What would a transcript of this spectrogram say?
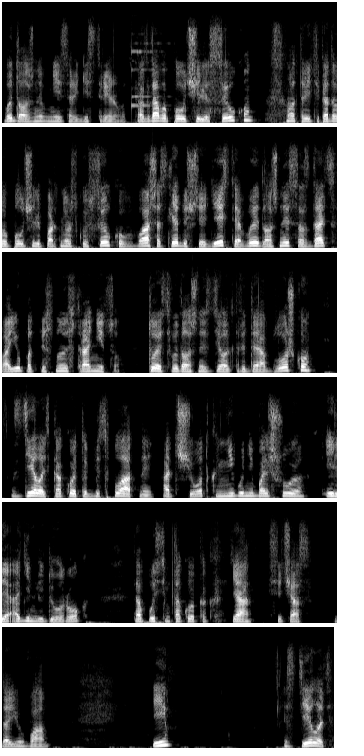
вы должны в ней зарегистрироваться. Когда вы получили ссылку, смотрите, когда вы получили партнерскую ссылку, ваше следующее действие, вы должны создать свою подписную страницу. То есть вы должны сделать 3D-обложку, сделать какой-то бесплатный отчет, книгу небольшую или один видеоурок, допустим, такой, как я сейчас даю вам и сделать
